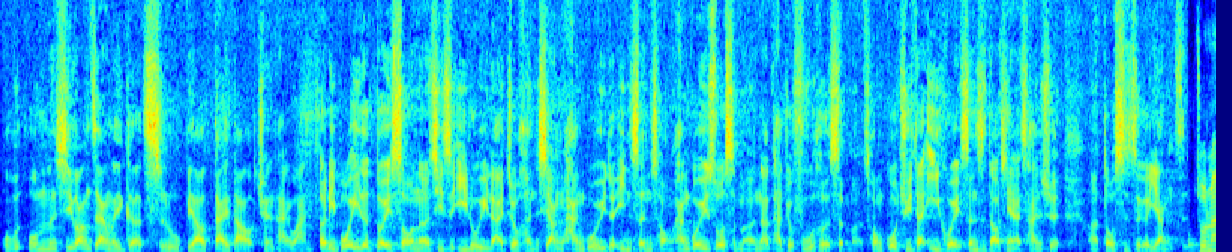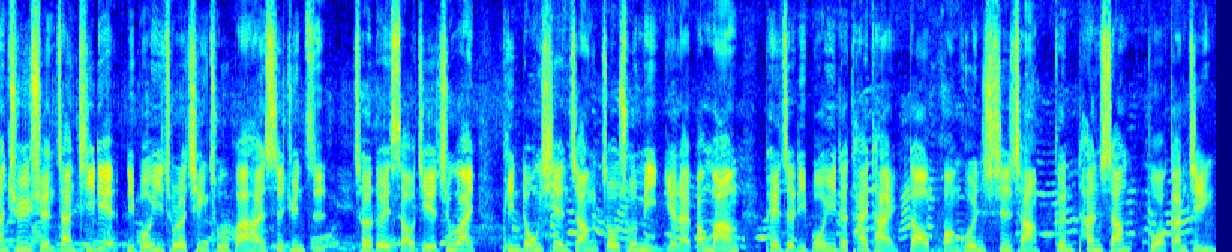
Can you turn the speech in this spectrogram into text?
我我们希望这样的一个耻辱不要带到全台湾。而李博义的对手呢，其实一路以来就很像韩国瑜的应声虫。韩国瑜说什么，那他就附和什么。从过去在议会，甚至到现在参选，啊，都是这个样子。左南区选战激烈，李博义除了请出霸韩四君子车队扫街之外，屏东县长周春敏也来帮忙，陪着李博义的太太到黄昏市场跟摊商过干净。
